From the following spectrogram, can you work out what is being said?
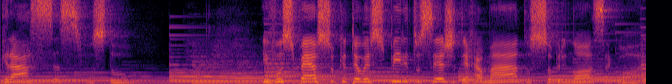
Graças vos dou e vos peço que o teu Espírito seja derramado sobre nós agora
